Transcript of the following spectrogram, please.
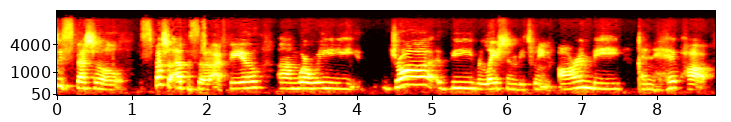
actually special special episode. I feel um, where we draw the relation between R and B and hip hop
